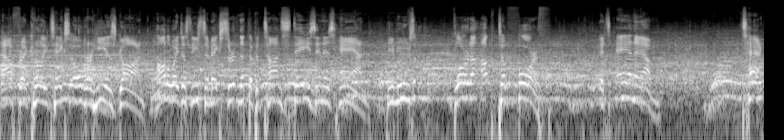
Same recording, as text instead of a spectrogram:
Alfred Kerley takes over. He is gone. Holloway just needs to make certain that the baton stays in his hand. He moves Florida up to fourth. It's A&M, Tech,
